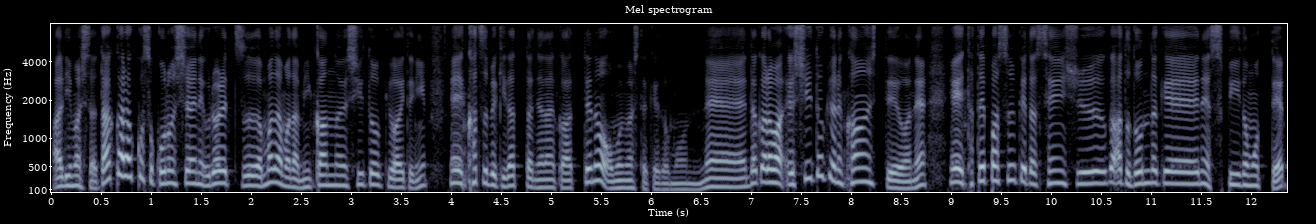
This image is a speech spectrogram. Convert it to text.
ありました。だからこそこの試合ね、浦レッズはまだまだ未完の FC 東京相手に、えー、勝つべきだったんじゃないかっていうのは思いましたけどもね。だからまあ FC 東京に関してはね、えー、縦パス受けた選手があとどんだけね、スピード持って、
